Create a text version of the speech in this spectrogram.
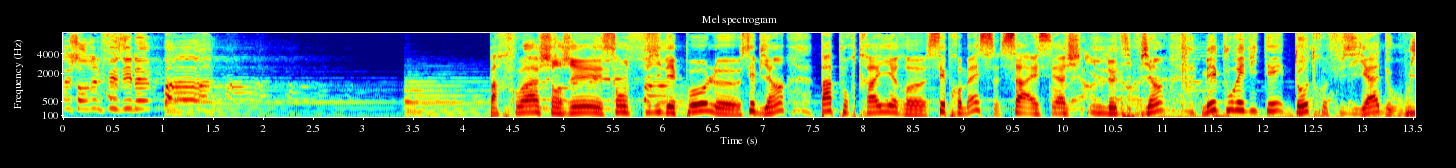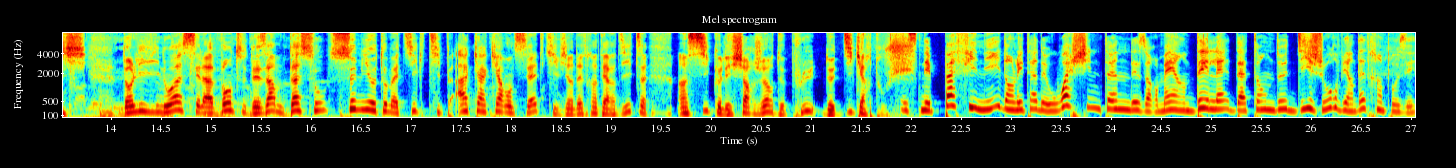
Vu changer le fusil d'épaule. Parfois, changer son fusil d'épaule, euh, c'est bien, pas pour trahir euh, ses promesses, ça SCH il le dit bien, mais pour éviter d'autres fusillades, oui. Dans l'Illinois, c'est la vente des armes d'assaut semi-automatiques type AK-47 qui vient d'être interdite, ainsi que les chargeurs de plus de 10 cartouches. Et ce n'est pas fini, dans l'état de Washington désormais, un délai d'attente de 10 jours vient d'être imposé.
